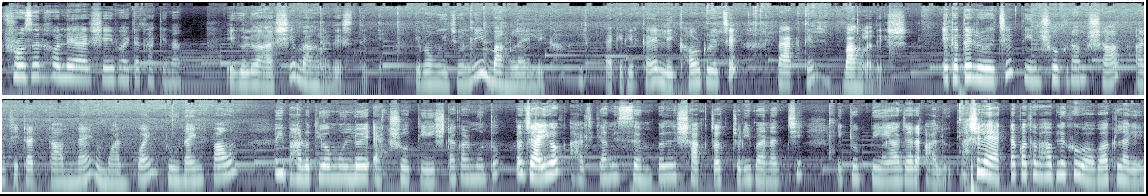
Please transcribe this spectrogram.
ফ্রোজেন হলে আর সেই ভয়টা থাকে না। এগুলো আসে বাংলাদেশ থেকে। এবং ওই জন্যই বাংলায় লেখা, প্যাকেটের গায়ে লেখাও রয়েছে প্যাকড ইন বাংলাদেশ। এটাতে রয়েছে তিনশো গ্রাম শাক আর যেটার দাম নেয় one point two nine pound ওই ভারতীয় মূল্যে একশো তিরিশ টাকার মতো। তো যাই হোক, আজকে আমি সিম্পল শাক চচ্চড়ি বানাচ্ছি, একটু পেঁয়াজ আর আলু দিয়ে। আসলে একটা কথা ভাবলে খুব অবাক লাগে,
